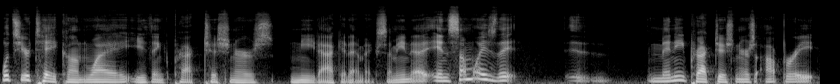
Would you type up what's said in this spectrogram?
what's your take on why you think practitioners need academics i mean uh, in some ways they uh, many practitioners operate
